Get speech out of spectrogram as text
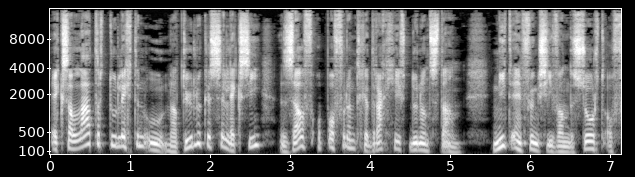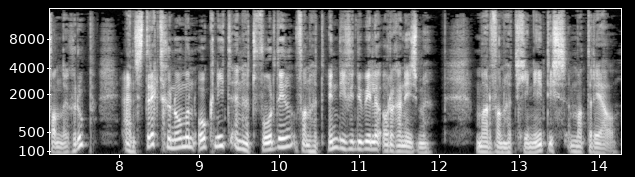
Ik zal later toelichten hoe natuurlijke selectie zelfopofferend gedrag heeft doen ontstaan, niet in functie van de soort of van de groep, en strikt genomen ook niet in het voordeel van het individuele organisme, maar van het genetisch materiaal.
